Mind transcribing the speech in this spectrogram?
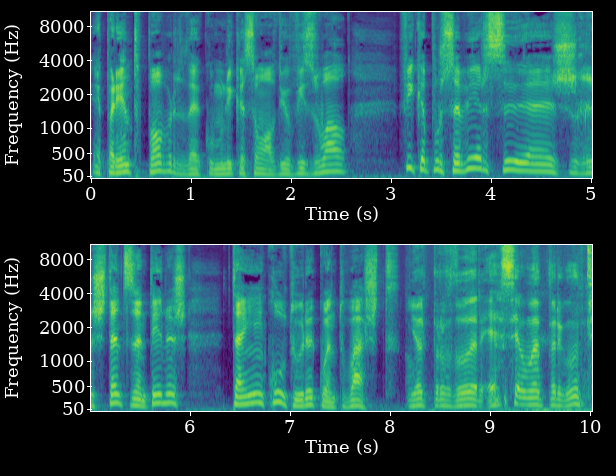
é parente pobre da comunicação audiovisual. Fica por saber se as restantes antenas têm cultura quanto baste. Senhor Provedor, essa é uma pergunta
